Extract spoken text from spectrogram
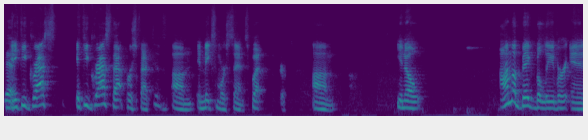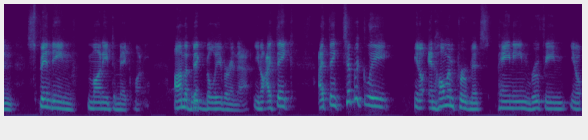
Yeah. And if you grasp if you grasp that perspective, um, it makes more sense. But um, you know, I'm a big believer in spending money to make money. I'm a yeah. big believer in that. You know, I think I think typically, you know, in home improvements, painting, roofing, you know,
